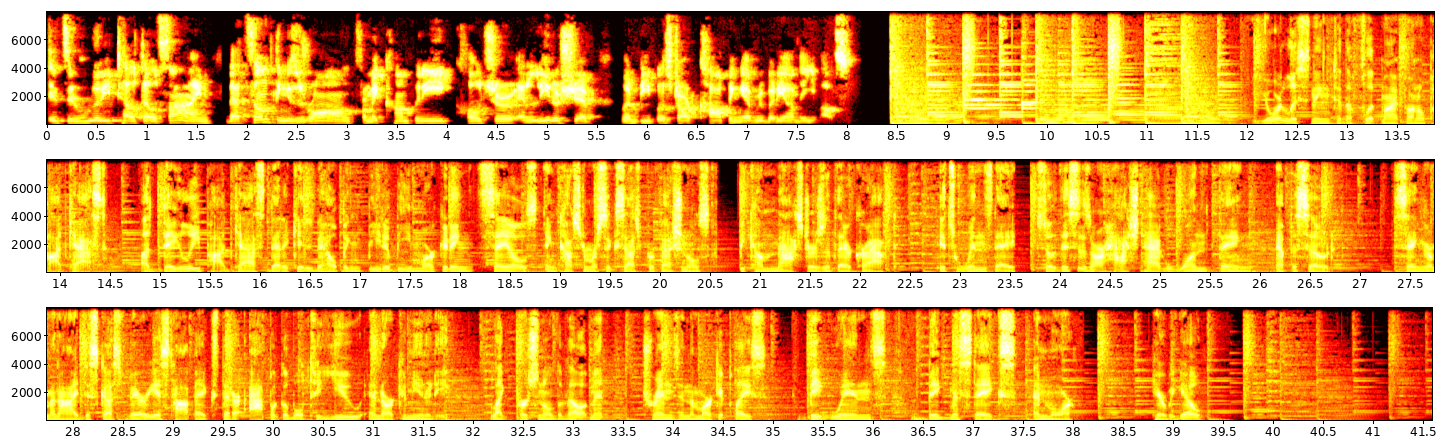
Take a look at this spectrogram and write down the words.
it's a really telltale sign that something is wrong from a company culture and leadership when people start copying everybody on the emails. You're listening to the Flip My Funnel podcast, a daily podcast dedicated to helping B2B marketing, sales, and customer success professionals become masters of their craft. It's Wednesday, so this is our hashtag one thing episode. Sangram and I discuss various topics that are applicable to you and our community, like personal development, trends in the marketplace, big wins, big mistakes, and more. Here we go.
